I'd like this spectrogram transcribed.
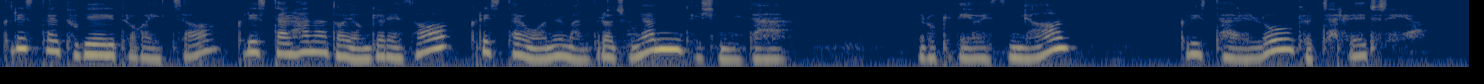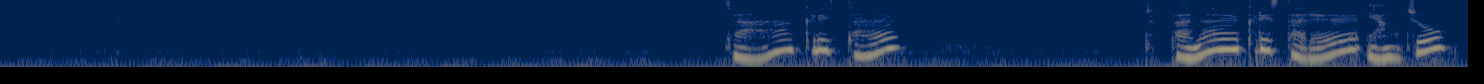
크리스탈 두 개 들어가 있죠. 크리스탈 하나 더 연결해서 크리스탈 원을 만들어주면 되십니다. 이렇게 되어 있으면 크리스탈로 교차를 해주세요. 자, 크리스탈 두 판을 크리스탈을 양쪽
